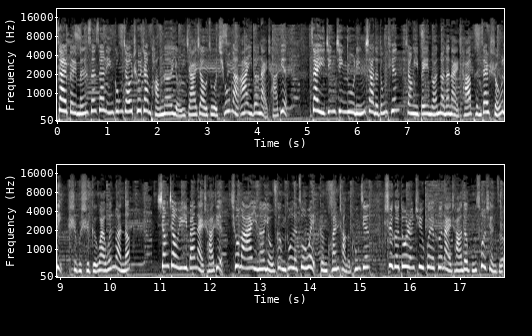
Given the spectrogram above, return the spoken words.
在北门三三零公交车站旁呢，有一家叫做秋满阿姨的奶茶店。在已经进入零下的冬天，将一杯暖暖的奶茶捧在手里，是不是格外温暖呢？相较于一般奶茶店，秋满阿姨呢有更多的座位、更宽敞的空间，是个多人聚会喝奶茶的不错选择，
